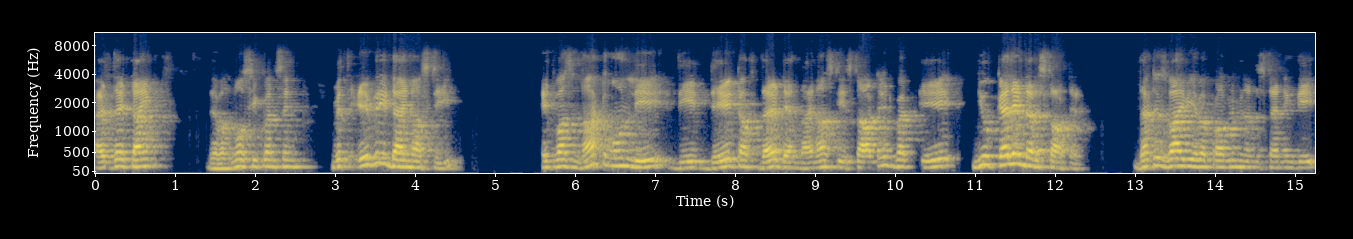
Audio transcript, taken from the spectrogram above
At that time, there was no sequencing. With every dynasty, it was not only the date of that dynasty started, but a new calendar started. That is why we have a problem in understanding the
